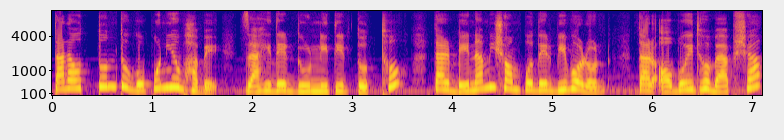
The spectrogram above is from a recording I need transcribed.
তারা অত্যন্ত গোপনীয়ভাবে জাহিদের দুর্নীতির তথ্য, তার বেনামি সম্পদের বিবরণ, তার অবৈধ ব্যবসা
